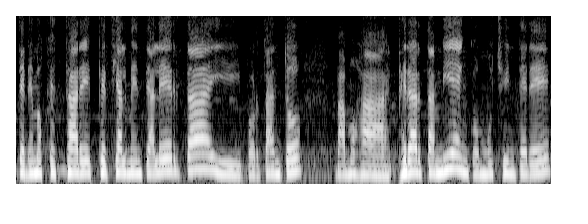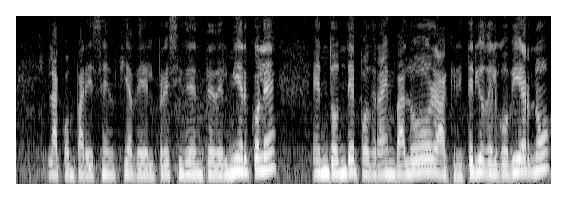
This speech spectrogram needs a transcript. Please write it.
tenemos que estar especialmente alerta y por tanto vamos a esperar también con mucho interés la comparecencia del presidente del miércoles, en donde podrá en valor a criterio del gobierno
